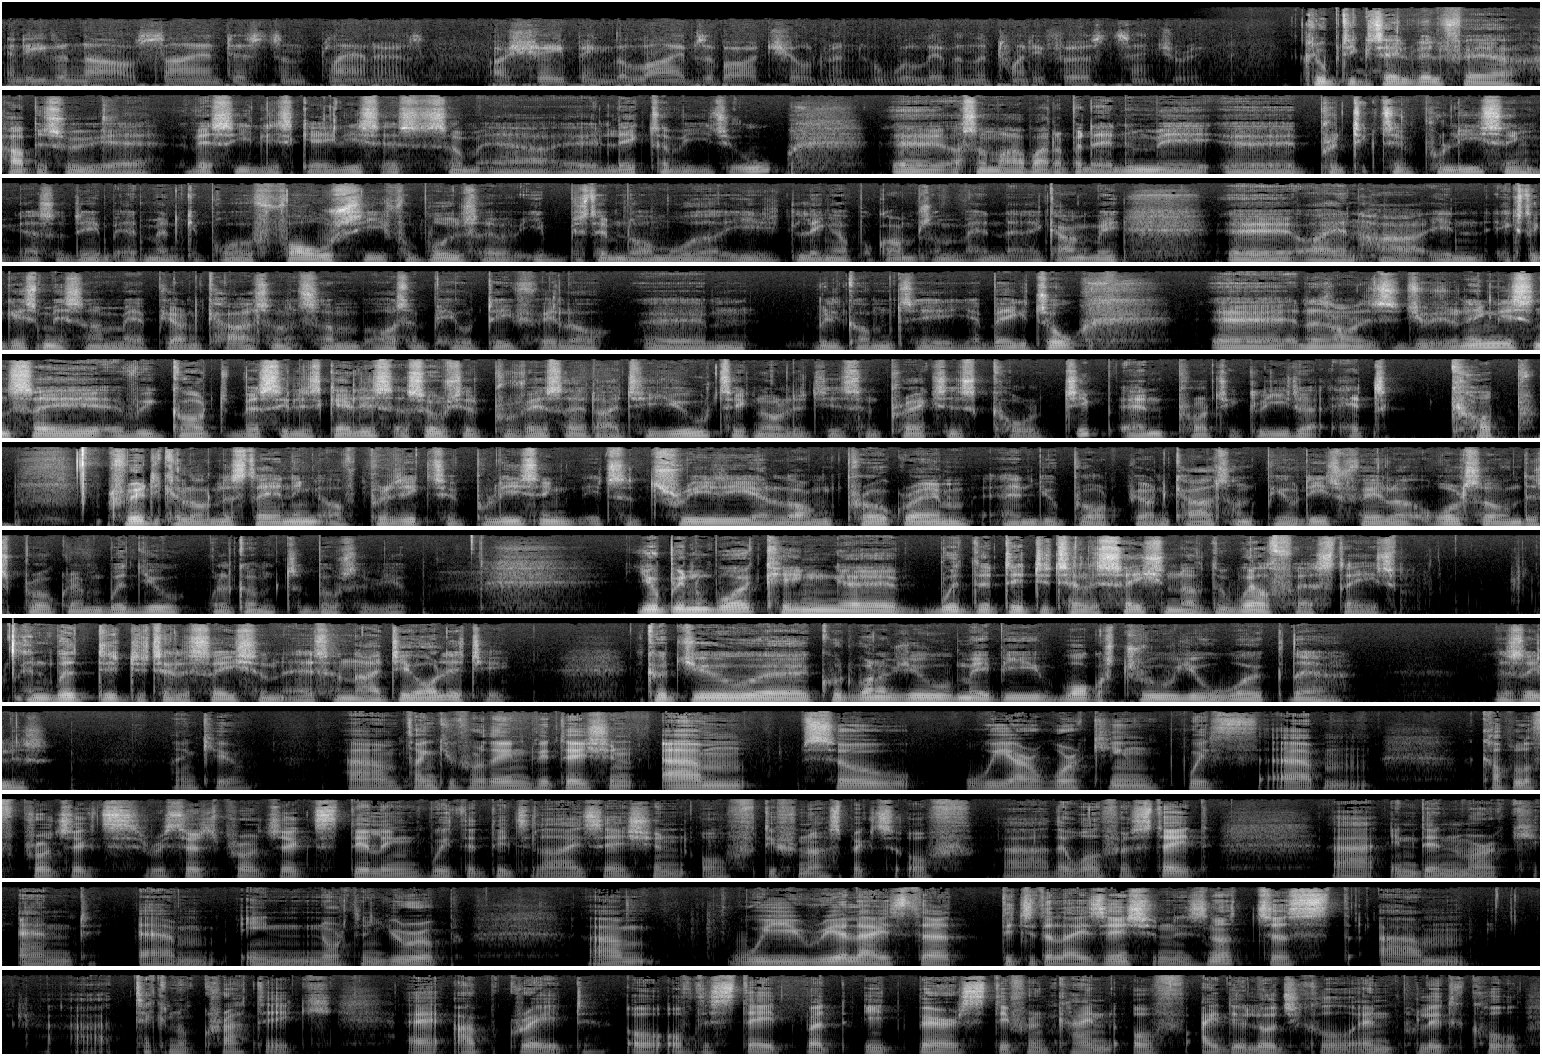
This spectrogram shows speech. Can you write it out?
And even now, scientists and planners are shaping the lives of our children who will live in the 21st century. Klub Digital Velfærd har besøg af Vasilis Galis, altså, som er øh, lektor ved ITU, øh, og som arbejder blandt andet med øh, predictive policing, altså det, at man kan prøve at forudsige forbrydelser i bestemte områder i et længere program, som han er i gang med. Øh, og han har en ekstra gæst med, som er Bjørn Carlson, som også er Ph.D. Fellow. Øh, velkommen til jer begge to uh, National Institution English and say we got Vasilis Galis, Associate Professor at ITU Technologies and Practice called TIP and Project Leader at CUPP, Critical Understanding of Predictive Policing. It's a three-year long program, and you brought Björn Carlson, PhD fellow, also on this program with you. Welcome to both of you. You've been working uh, with the digitalization of the welfare state and with digitalization as an ideology. Could you, uh, could one of you maybe walk us through your work there, Vasilis? Thank you. Um, thank you for the invitation. Um, so we are working with um, a couple of projects, research projects, dealing with the digitalization of different aspects of uh, the welfare state uh, in Denmark and um, in Northern Europe. Um, we realized that digitalization is not just um, technocratic uh, upgrade of, of, the state, but it bears different kind of ideological and political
